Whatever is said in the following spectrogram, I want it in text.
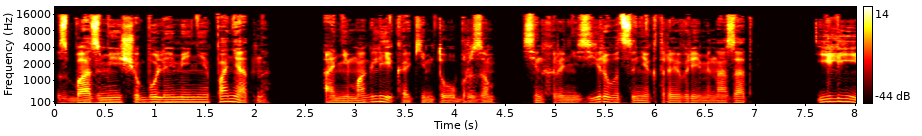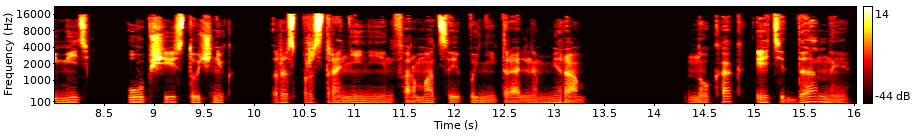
С базами еще более-менее понятно. Они могли каким-то образом синхронизироваться некоторое время назад или иметь общий источник распространения информации по нейтральным мирам. Но как эти данные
